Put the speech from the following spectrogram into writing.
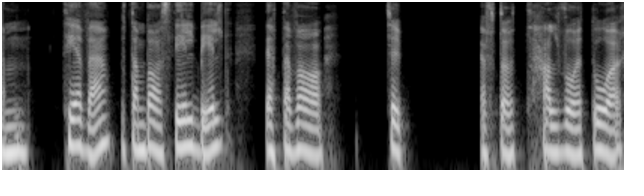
um, TV, utan bara stillbild. Detta var efter ett halvår, ett år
